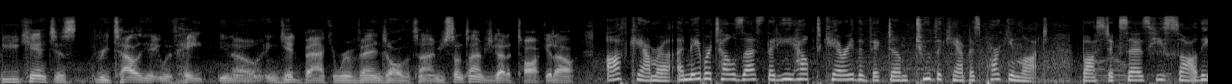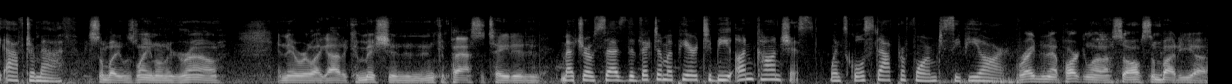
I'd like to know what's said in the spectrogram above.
You can't just retaliate with hate, you know, and get back and revenge all the time. You sometimes you got to talk it out. Off camera, a neighbor tells us that he helped carry the victim to the campus parking lot. Bostick says he saw the aftermath. Somebody was laying on the ground and they were like out of commission and incapacitated. Metro says the victim appeared to be unconscious when school staff performed CPR. Right in that parking lot, I saw somebody uh,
